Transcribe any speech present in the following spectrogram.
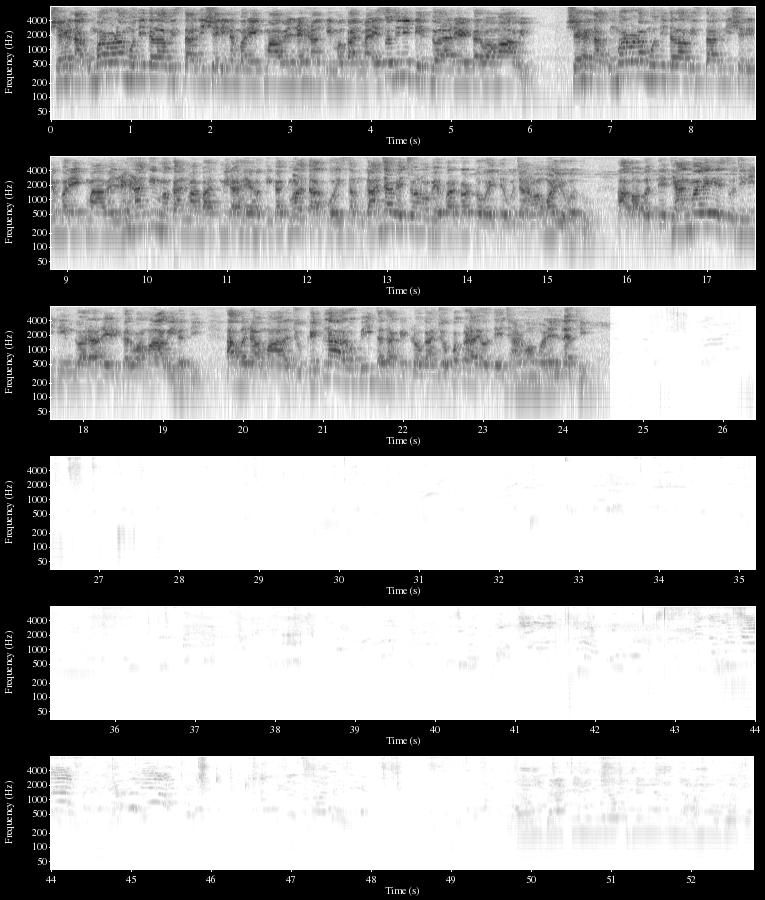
શહેરના કુંભારવાડા મોતી તળાવ વિસ્તારની શેરી નંબર એકમાં આવેલ રહેણાંકી મકાનમાં એસઓજીની ટીમ દ્વારા રેડ કરવામાં આવી. શહેરના કુંભારવાડા મોતી તળાવ વિસ્તારની શેરી નંબર એકમાં આવેલ રહેણાંકી મકાનમાં બાતમી રહે હકીકત મળતા કોઈ સમ ગાંજા વેચવાનો વેપાર કરતો હોય તેવું જાણવા મળ્યું હતું. આ બાબતને ધ્યાનમાં લઈ એસઓજીની ટીમ દ્વારા રેડ કરવામાં આવી હતી. આ બનાવમાં હજુ કેટલા આરોપી તથા કેટલો ગાંજો પકડાયો તે જાણવા મળેલ નથી. જરાક બોલાવું છે અહીંયા તો હમ ઊભો હતો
